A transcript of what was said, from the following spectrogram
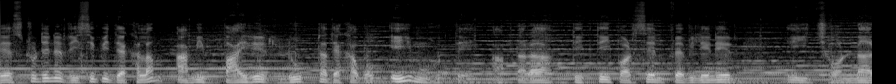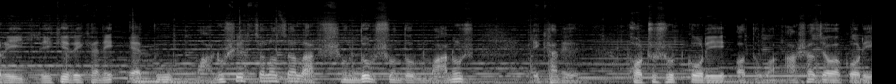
রেস্টুরেন্টের রেসিপি দেখালাম। আমি বাইরের লুকটা দেখাবো এই মুহূর্তে। আপনারা দেখতেই পারছেন প্যাভিলিয়নের এই ঝর্ণার এই লেকের এখানে এত মানুষের চলাচল আর সুন্দর সুন্দর মানুষ এখানে ফটোশ্যুট করে অথবা আসা যাওয়া করে।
